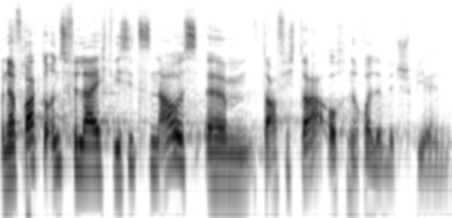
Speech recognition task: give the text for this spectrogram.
Und dann fragt er uns vielleicht, wie sieht es denn aus? Ähm, darf ich da auch eine Rolle mitspielen?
